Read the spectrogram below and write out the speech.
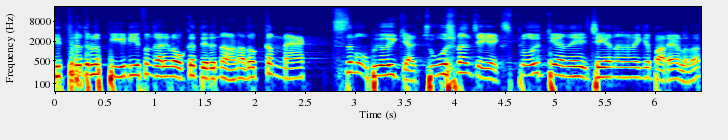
ഇത്തരത്തിലുള്ള പി ഡി എഫും കാര്യങ്ങളും ഒക്കെ തരുന്നതാണ്. അതൊക്കെ മാക്സിമം ഉപയോഗിക്കുക. ചൂഷണം ചെയ്യുക എക്സ്പ്ലോയിറ്റ് ചെയ്യാൻ ചെയ്യാന്നാണ് എനിക്ക് പറയാനുള്ളത്.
